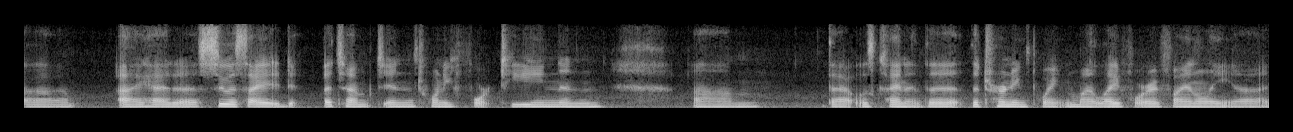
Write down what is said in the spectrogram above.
Uh, I had a suicide attempt in 2014, and um, that was kind of the the turning point in my life where I finally uh,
